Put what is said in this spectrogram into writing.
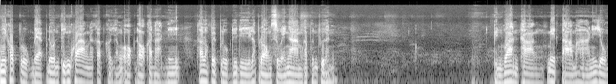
นี่เขาปลูกแบบโดนทิ้งขว้างนะครับเขายังออกดอกขนาดนี้ ถ้าเราไปปลูกดีๆรับรองสวยงามครับเพื่อนๆเป็นว่านทางเมตตามหานิยม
